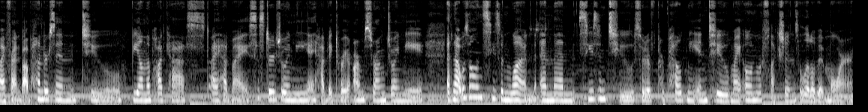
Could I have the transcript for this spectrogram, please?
my friend Bob Henderson to be on the podcast. I had my sister join me, I had Victoria Armstrong join me, and that was all in season one. And then season two sort of propelled me into my own reflections a little bit more.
